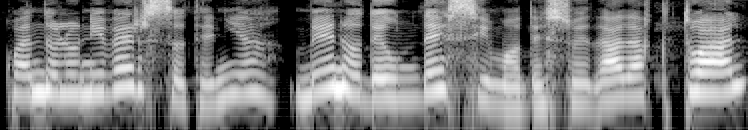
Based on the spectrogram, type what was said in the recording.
cuando el universo tenía menos de un décimo de su edad actual,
